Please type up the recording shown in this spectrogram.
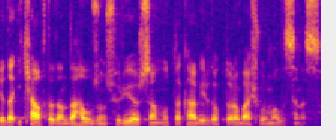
ya da iki haftadan daha uzun sürüyorsa mutlaka bir doktora başvurmalısınız.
